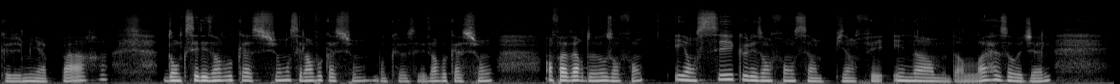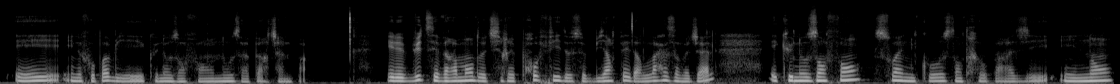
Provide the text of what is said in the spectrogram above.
que j'ai mis à part. Donc, c'est les invocations. C'est l'invocation. Donc, euh, c'est les invocations en faveur de nos enfants. Et on sait que les enfants, c'est un bienfait énorme d'Allah Azzawajal. Et il ne faut pas oublier que nos enfants ne nous appartiennent pas. Et le but, c'est vraiment de tirer profit de ce bienfait d'Allah Azzawajal et que nos enfants soient une cause d'entrée au paradis et non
